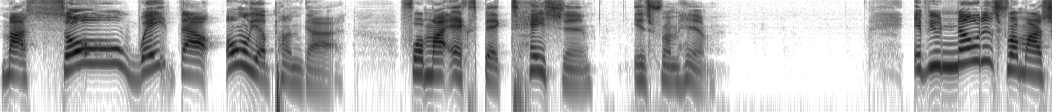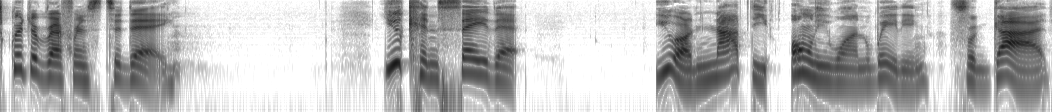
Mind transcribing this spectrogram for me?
My soul wait thou only upon God, for my expectation is from him. If you notice from our scripture reference today, you can say that you are not the only one waiting for God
